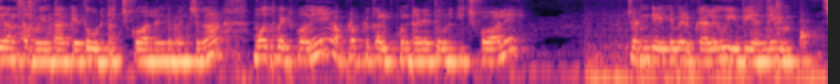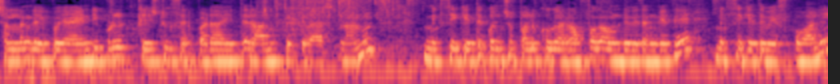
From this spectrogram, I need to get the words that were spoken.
ఈ పోయిన దాకా అయితే ఉడికించుకోవాలండి మంచిగా. మూత పెట్టుకొని అప్పుడప్పుడు కలుపుకుంటానైతే ఉడికించుకోవాలి. చూడండి ఎండుమిరపకాయలు ఇవి అన్నీ చల్లంగా అయిపోయాయండి. ఇప్పుడు టేస్ట్కి సరిపడా అయితే రాళ్ళు పెట్టి వేస్తున్నాను. మిక్సీకి అయితే కొంచెం పలుకుగా రవ్వగా ఉండే విధంగా అయితే మిక్సీకి అయితే వేసుకోవాలి.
